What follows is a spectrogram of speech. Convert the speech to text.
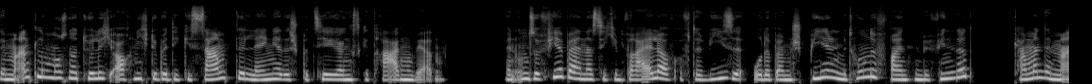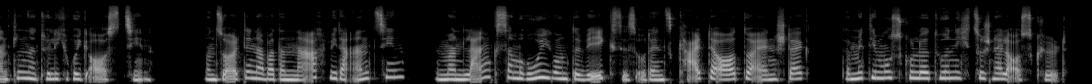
Der Mantel muss natürlich auch nicht über die gesamte Länge des Spaziergangs getragen werden. Wenn unser Vierbeiner sich im Freilauf auf der Wiese oder beim Spielen mit Hundefreunden befindet, kann man den Mantel natürlich ruhig ausziehen. Man sollte ihn aber danach wieder anziehen, wenn man langsam ruhig unterwegs ist oder ins kalte Auto einsteigt, damit die Muskulatur nicht so schnell auskühlt.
